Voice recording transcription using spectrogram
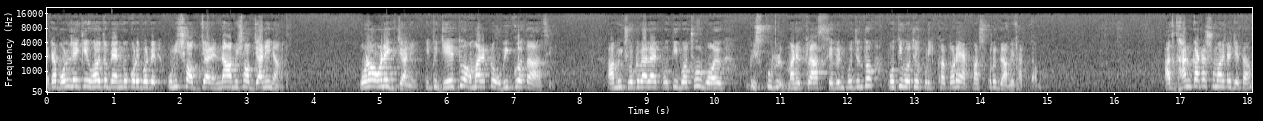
এটা বললে কেউ হয়তো ব্যঙ্গ করে বলবে, উনি সব জানেন। না, আমি সব জানি না। ওরা অনেক জানে, কিন্তু যেহেতু আমার একটা অভিজ্ঞতা আছে, আমি ছোটবেলায় প্রতি বছর স্কুল মানে ক্লাস সেভেন পর্যন্ত প্রতি বছর পরীক্ষার পরে এক মাস করে গ্রামে থাকতাম। আর ধান কাটার সময়টা যেতাম।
